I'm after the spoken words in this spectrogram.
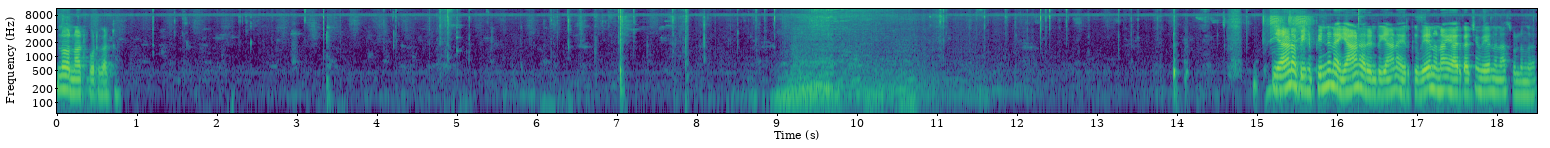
இன்னொரு நாட்டு போட்டு காட்டு யானை பின் பின்னுன யானை ரெண்டு யானை இருக்குது வேணும்னா யாருக்காச்சும் வேணும்னா சொல்லுங்கள்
